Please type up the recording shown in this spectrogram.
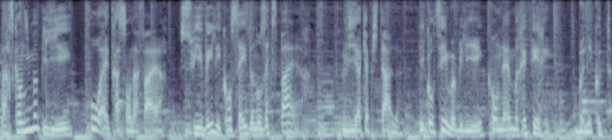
Parce qu'en immobilier, faut être à son affaire. Suivez les conseils de nos experts. Via Capital, les courtiers immobiliers qu'on aime référer. Bonne écoute.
